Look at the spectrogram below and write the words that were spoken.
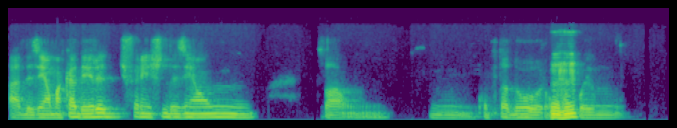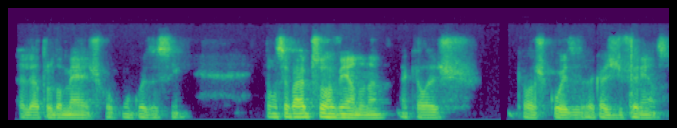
a desenhar uma cadeira diferente de desenhar um, lá, um, um computador, uhum. coisa, um eletrodoméstico, alguma coisa assim. Então, você vai absorvendo, né? Aquelas, aquelas coisas, aquelas diferenças.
